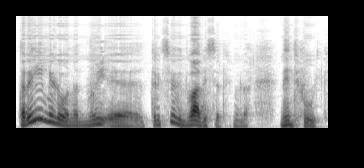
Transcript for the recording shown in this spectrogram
3 мільйони, 3,2 мільйона. Не дивуйте.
